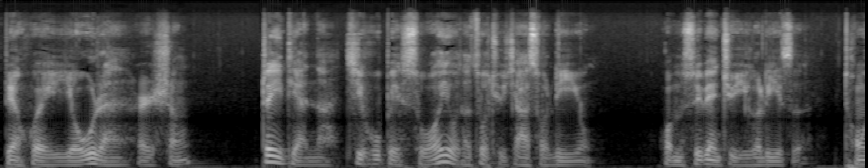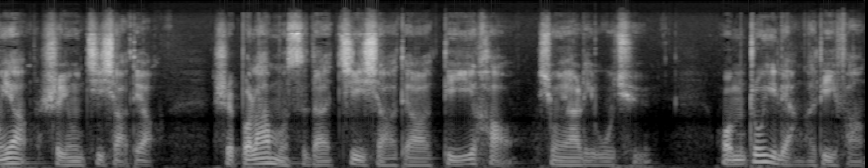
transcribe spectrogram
便会油然而生。这一点呢，几乎被所有的作曲家所利用。我们随便举一个例子，同样使用 G 小调，是勃拉姆斯的 G 小调第一号匈牙利舞曲。我们注意两个地方：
